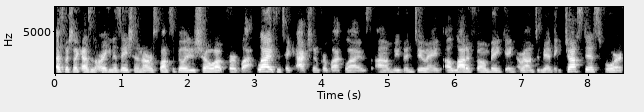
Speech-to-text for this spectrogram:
especially like as an organization and our responsibility to show up for black lives and take action for black lives um, we've been doing a lot of phone banking around demanding justice for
